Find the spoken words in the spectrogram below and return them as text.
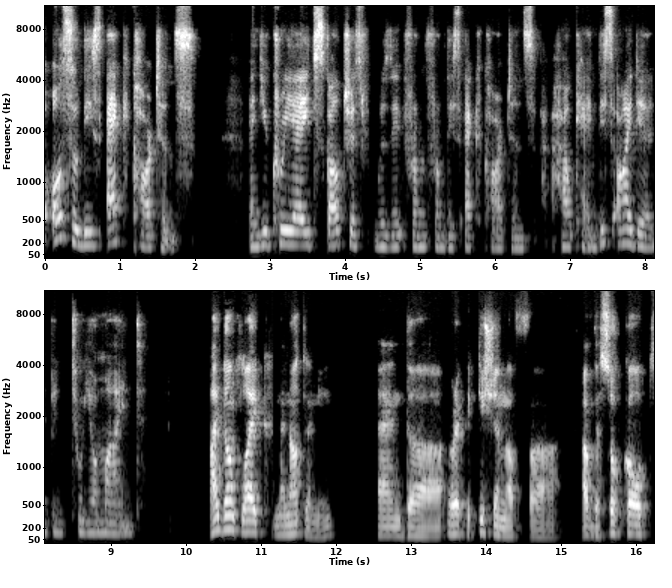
also these egg cartons, and you create sculptures with it from from these egg cartons. How came this idea into your mind? I don't like monotony and uh, repetition of uh, of the so-called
